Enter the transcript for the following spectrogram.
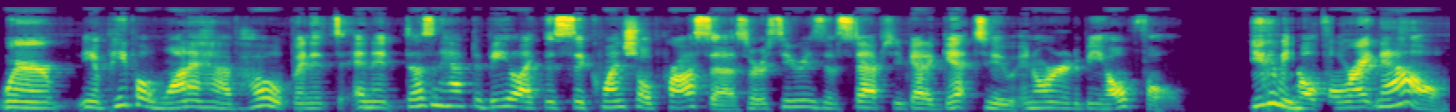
where you know people want to have hope and it's and it doesn't have to be like this sequential process or a series of steps you've got to get to in order to be hopeful you can be hopeful right now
